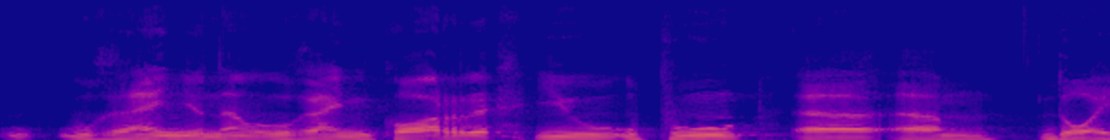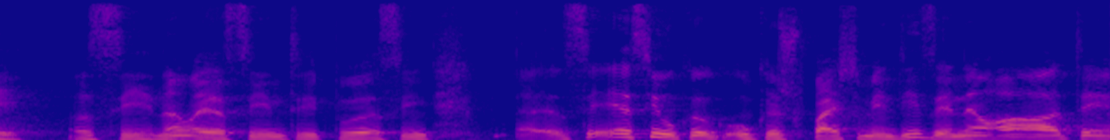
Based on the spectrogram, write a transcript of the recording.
o, o reino, não, o reino corre e o, o pum uh, um, dói, assim, não? É assim, tipo assim, é assim o que, o que os pais também dizem, não? Ah, tem,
